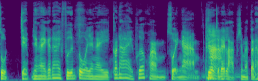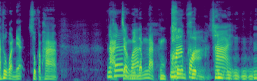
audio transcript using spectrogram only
สุดเจ็บยังไงก็ได้ฟื้นตัวยังไงก็ได้เพื่อความสวยงามที่เราค่ะจะได้รับใช่ไหมแต่ถ้าทุกวันเนี้ยสุขภาพน่าอาจจะจะรู้สึกมีว่าน้ำหนักเพิ่มขึ้นากกว่าใช่อืมอืมอืมอือื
